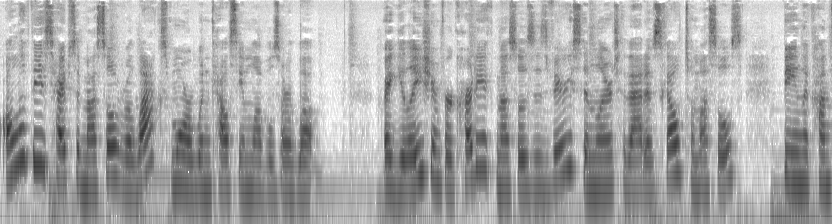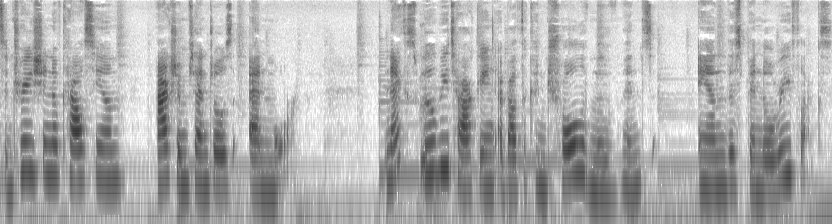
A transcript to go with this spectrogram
All of these types of muscle relax more when calcium levels are low. Regulation for cardiac muscles is very similar to that of skeletal muscles, being the concentration of calcium, action potentials, and more. Next, we will be talking about the control of movements and the spindle reflex.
